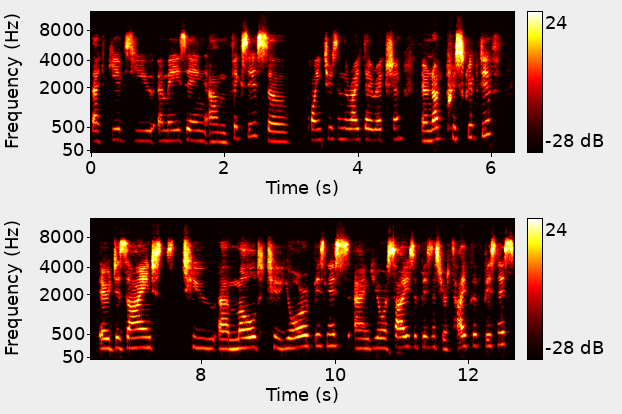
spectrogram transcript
that gives you amazing um, fixes, so pointers in the right direction. They're not prescriptive. They're designed to uh, mold to your business and your size of business, your type of business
